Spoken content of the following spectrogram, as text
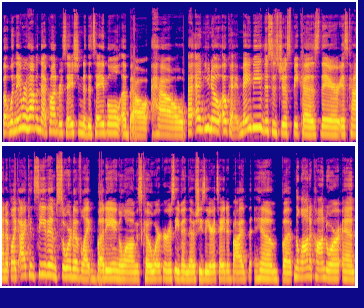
But when they were having that conversation at the table about how, and you know, okay, maybe this is just because there is kind of like, I can see them sort of like buddying along as coworkers, even though she's irritated by him. But the Lana Condor and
